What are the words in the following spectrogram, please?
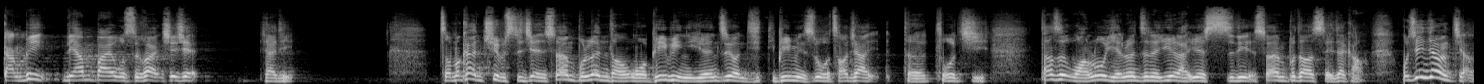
港币两百五十块，谢谢。下一题。怎么看 Chip 事件？虽然不认同，我批评你原之有你，你批评是我抄家的逻辑。当时网络言论真的越来越撕裂，虽然不知道谁在搞。我先这样讲，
